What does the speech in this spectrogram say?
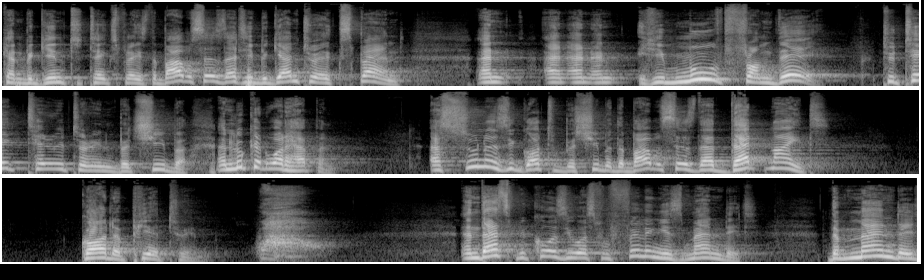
can begin to take place. The Bible says that he began to expand and, and, and, and he moved from there to take territory in Beersheba. And look at what happened. As soon as he got to Beersheba, the Bible says that that night, God appeared to him. Wow. And that's because he was fulfilling his mandate. The mandate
